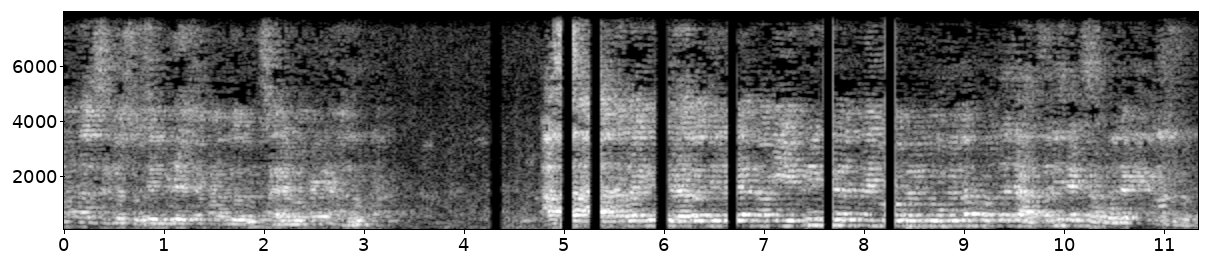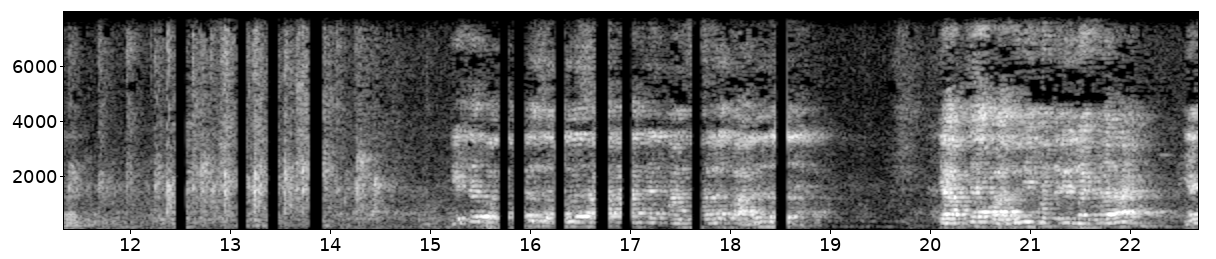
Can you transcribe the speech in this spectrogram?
मतदारसंघ सोशल मीडियाच्या माध्यमातून साऱ्या लोकांनी हजरून टाकला असा आढळला की जळगाव जिल्ह्यात आम्ही एंट्री करत नाही तोपर्यंत उमेदवार पदाच्या हालचाली त्या संबोधन केल्या सुरू होतात. हे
